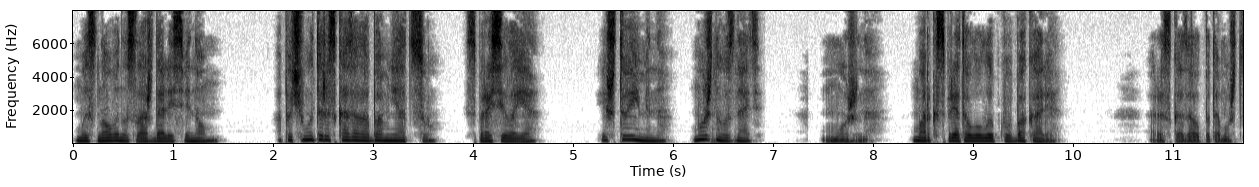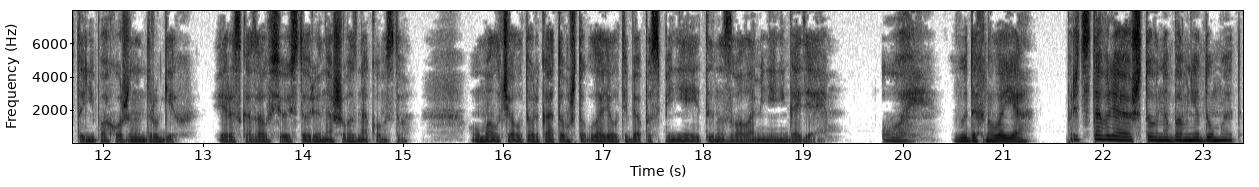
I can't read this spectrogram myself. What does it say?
Мы снова наслаждались вином. «А почему ты рассказала обо мне отцу?» — спросила я. «И что именно? Можно узнать?» «Можно». Марк спрятал улыбку в бокале. «Рассказал, потому что ты не похожа на других. И рассказал всю историю нашего знакомства. Умолчал только о том, что гладил тебя по спине, и ты назвала меня негодяем. «Ой», — выдохнула я. «Представляю, что он обо мне думает.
